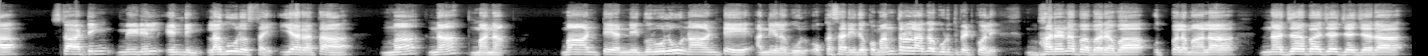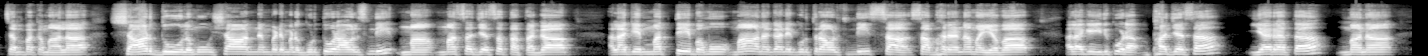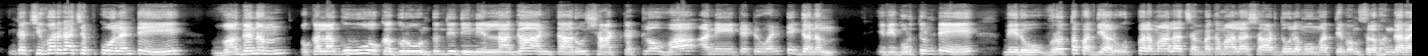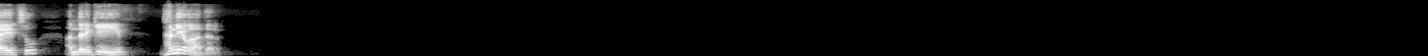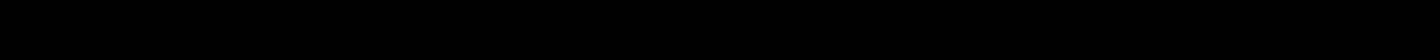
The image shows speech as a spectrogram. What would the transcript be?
స్టార్టింగ్ మిడిల్ ఎండింగ్ లఘువులు వస్తాయి. యరత మ న మన. మా అంటే అన్ని గురువులు నా అంటే అన్ని లఘువులు. ఒక్కసారి ఇది ఒక మంత్రంలాగా గుర్తుపెట్టుకోవాలి. భరణ బబరవ ఉత్పలమాల నజబజ జజర చంపకమాల శార్దూలము షా అన్నెంబడి మన గుర్తు రావాల్సింది మా మసజస తతగా. అలాగే మత్తేబము మా అనగానే గుర్తు రావాల్సింది స సభరణమయవ. అలాగే ఇది కూడా భజస యరత మన. ఇంకా చివరిగా చెప్పుకోవాలంటే వగనం ఒక లఘువు ఒక గురువు ఉంటుంది. దీన్ని లగ అంటారు షార్ట్కట్లో వా అనేటటువంటి గణం. ఇవి గుర్తుంటే మీరు వృత్త పద్యాలు ఉత్పలమాల చంపకమాల శార్దూలము మత్యవం సులభంగా రాయొచ్చు. అందరికీ ధన్యవాదాలు.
